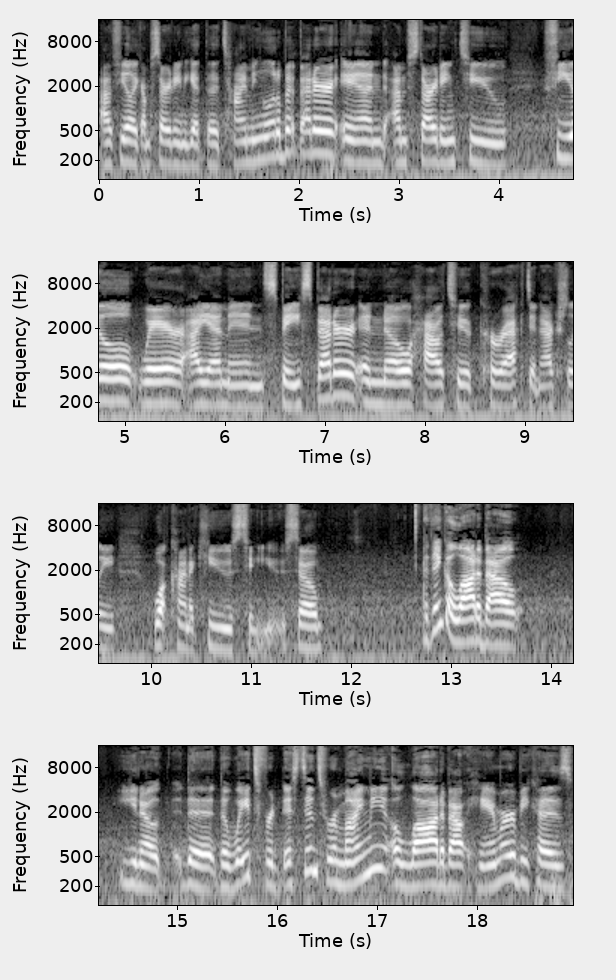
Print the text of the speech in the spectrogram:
I feel like I'm starting to get the timing a little bit better, and I'm starting to feel where I am in space better and know how to correct and actually what kind of cues to use. So I think a lot about you know the the weights for distance remind me a lot about hammer because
